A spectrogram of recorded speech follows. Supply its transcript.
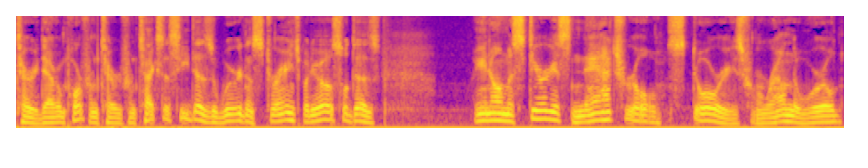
Terry Davenport from Terry from Texas, he does weird and strange, but he also does you know, mysterious natural stories from around the world.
